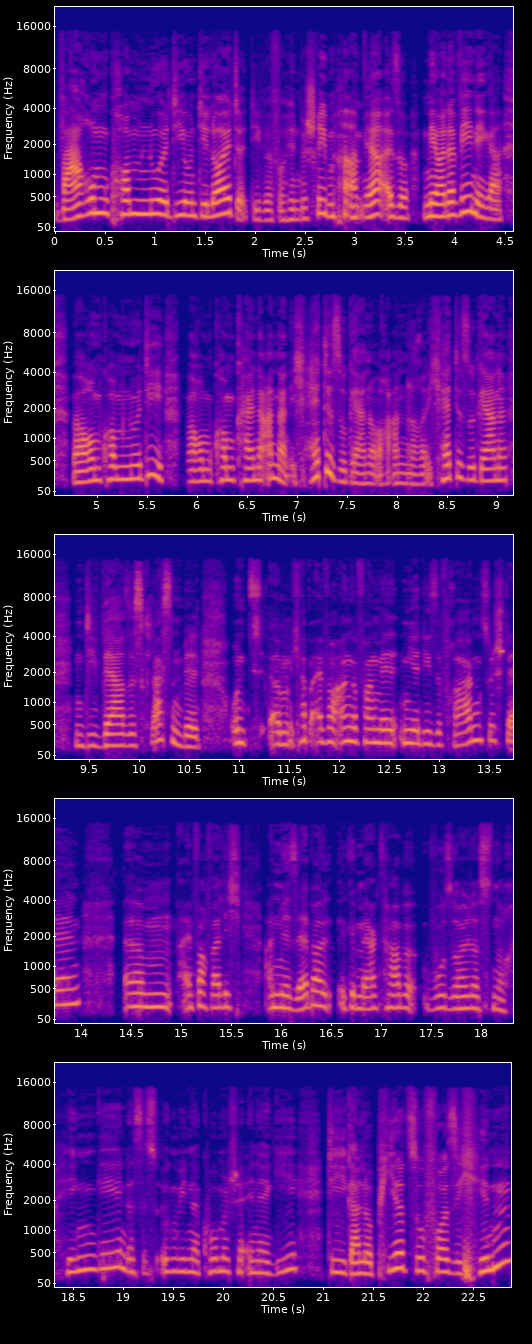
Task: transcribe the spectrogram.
warum kommen nur die und die Leute, die wir vorhin beschrieben haben, ja, also mehr oder weniger. Warum kommen nur die? Warum kommen keine anderen? Ich hätte so gerne auch andere. Ich hätte so gerne ein diverses Klassenbild. Und ähm, ich habe einfach angefangen, mir, mir, diese Fragen zu stellen, ähm, einfach weil ich an mir selber gemerkt habe, wo soll das noch hingehen? Das ist irgendwie eine komische Energie, die galoppiert so vor sich hin.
